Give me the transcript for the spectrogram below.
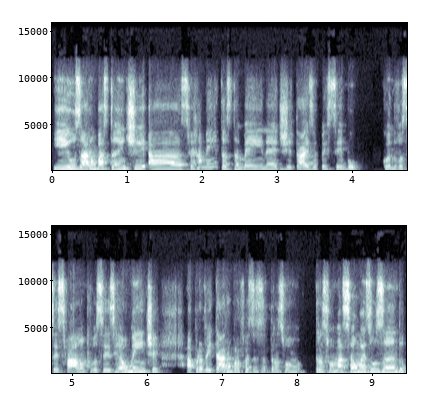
e usaram bastante as ferramentas também, né, digitais eu percebo quando vocês falam que vocês realmente aproveitaram para fazer essa transformação, mas usando,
